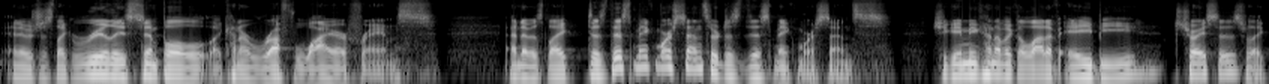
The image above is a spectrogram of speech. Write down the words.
and it was just like really simple, like kind of rough wireframes, and it was like, does this make more sense or does this make more sense? She gave me kind of like a lot of A B choices, like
